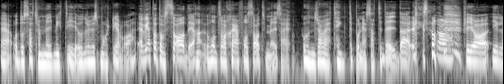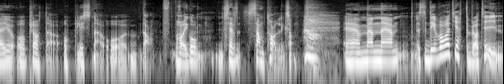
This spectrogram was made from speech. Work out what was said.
Eh, Och då satte de mig mitt i. Jag undrar hur smart det var. Jag vet att de sa det. Hon som var chef hon sa till mig så här, undrar vad jag tänkte på när jag satte dig där. Liksom. Ja. För jag gillar ju att prata och lyssna och ja, ha igång samtal. Liksom. Eh, Men eh, så det var ett jättebra team.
